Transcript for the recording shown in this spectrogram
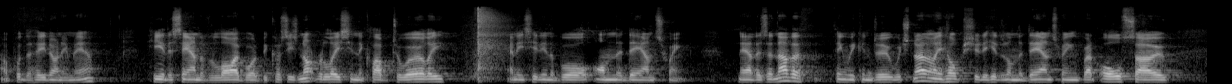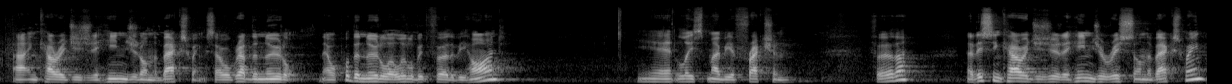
I'll put the heat on him now, hear the sound of the lie board because he's not releasing the club too early and he's hitting the ball on the downswing. Now there's another th thing we can do which not only helps you to hit it on the downswing but also uh, encourages you to hinge it on the backswing. So we'll grab the noodle. Now we'll put the noodle a little bit further behind. Yeah, at least maybe a fraction further. Now this encourages you to hinge your wrists on the backswing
